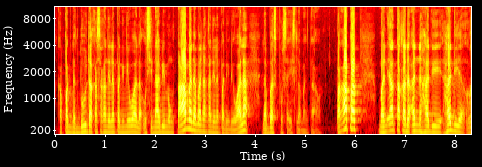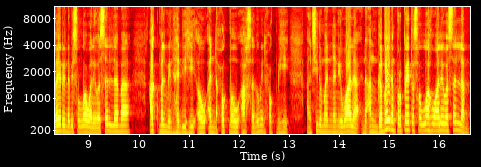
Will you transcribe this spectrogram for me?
Kapag nagduda ka sa kanilang paniniwala o sinabi mong tama naman ang kanilang paniniwala, labas po sa Islam ang tao. Pang-apat, man i'taqada anna hadi hadi ghairi Nabi sallallahu alaihi wasallam akmal min hadihi aw anna hukmuhu ahsanu min hukmihi. Ang sino man naniwala na ang gabay ng propeta sallallahu alaihi wasallam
